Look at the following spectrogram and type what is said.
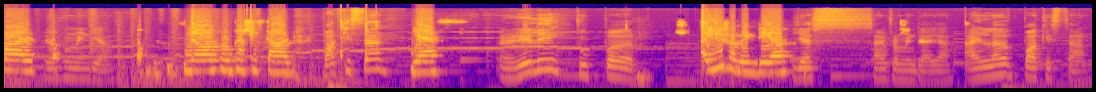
Hi. You're from India. No, I'm from Pakistan. Pakistan? Yes. Really? Super. Are you from India? Yes, I'm from India, yeah. I love Pakistan.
